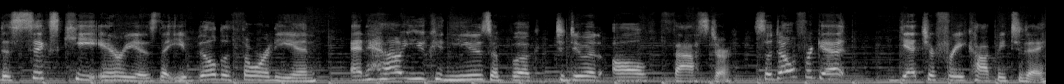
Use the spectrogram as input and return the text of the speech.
the six key areas that you build authority in and how you can use a book to do it all faster. So don't forget, get your free copy today.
